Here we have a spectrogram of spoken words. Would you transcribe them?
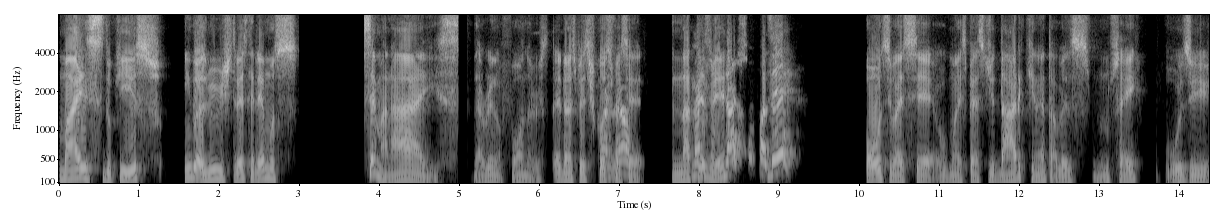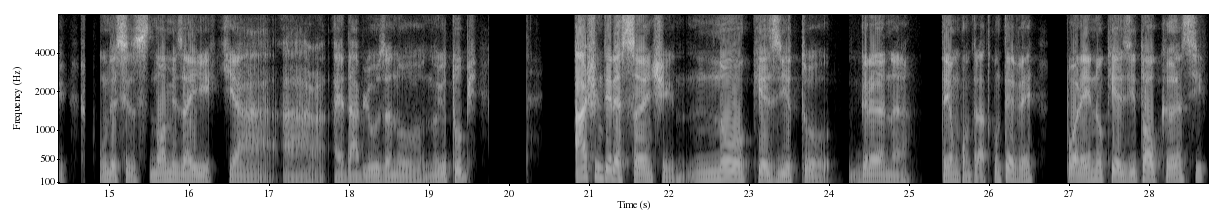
mais do que isso, em 2023 teremos semanais da Ring of Honor. Ele não especificou Ah, se vai não. ser na Mas TV fazer? ou se vai ser uma espécie de Dark, né? Talvez, não sei. Use um desses nomes aí que a, a, a EW usa no, no YouTube. Acho interessante no quesito grana ter um contrato com TV, porém no quesito alcance,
